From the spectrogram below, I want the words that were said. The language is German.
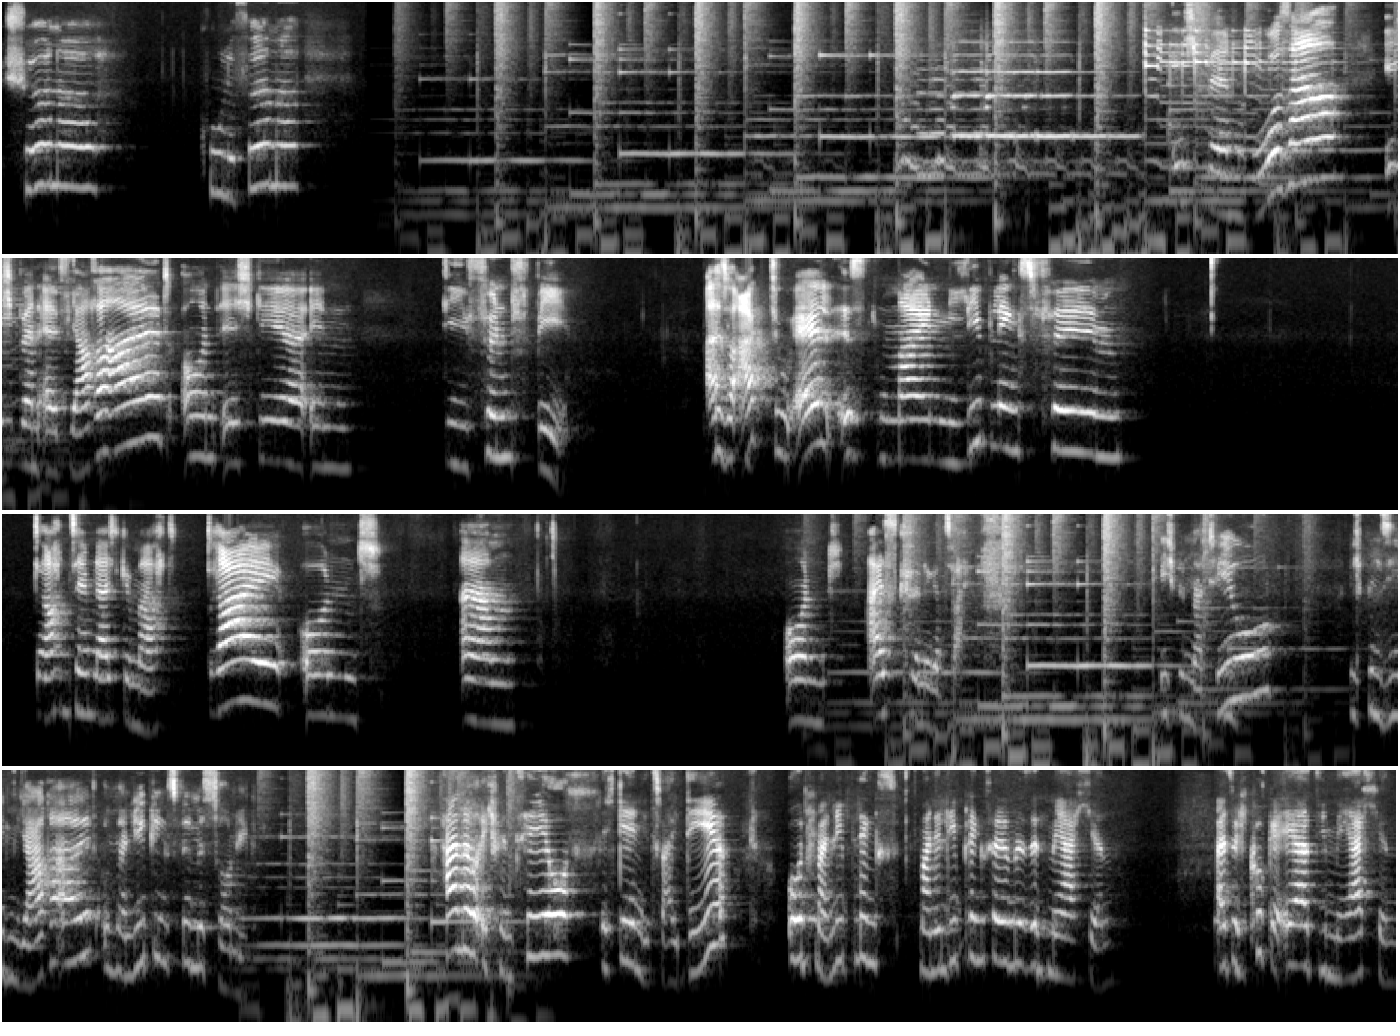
schöne, coole Filme. Ich bin Rosa, ich bin elf Jahre alt und ich gehe in die 5b. Also aktuell ist mein Lieblingsfilm Drachenzähmen leicht gemacht. Drei und ähm, und Eiskönige 2. Ich bin Matteo, ich bin sieben Jahre alt und mein Lieblingsfilm ist Sonic. Hallo, ich bin Theo, ich gehe in die 2D und mein Lieblings, meine Lieblingsfilme sind Märchen. Also ich gucke eher die Märchen.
